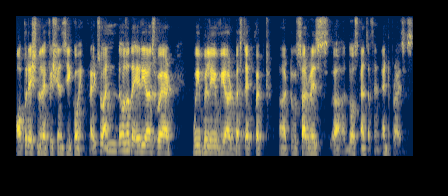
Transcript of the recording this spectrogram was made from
operational efficiency going, right? So and those are the areas where we believe we are best equipped uh, to service uh, those kinds of enterprises.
